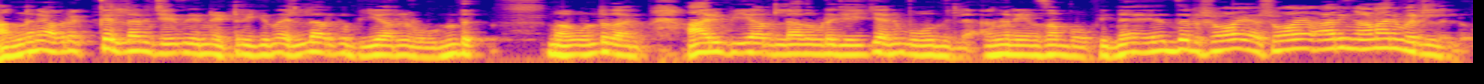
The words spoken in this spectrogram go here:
അങ്ങനെ അവരൊക്കെ എല്ലാവരും ചെയ്ത് തന്നെ ഇട്ടിരിക്കുന്ന എല്ലാവർക്കും പി ആറുകൾ ഉണ്ട്. ഉണ്ട് താനും. ആരും പി ആർ ഇല്ലാതെ ഇവിടെ ജയിക്കാനും പോകുന്നില്ല. അങ്ങനെയാണ് സംഭവം. പിന്നെ എന്തൊരു ഷോയ ഷോ ആരും കാണാനും വരില്ലല്ലോ.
